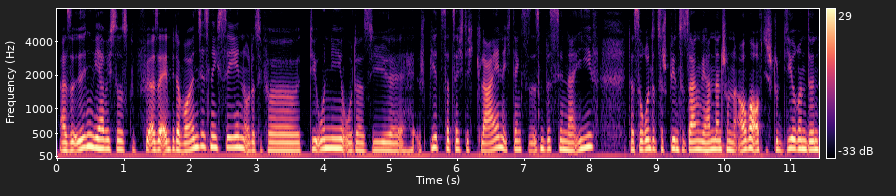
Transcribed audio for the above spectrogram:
Also irgendwie habe ich so das Gefühl, also entweder wollen sie es nicht sehen oder sie für die Uni oder sie spielt es tatsächlich klein. Ich denke, es ist ein bisschen naiv, das so runterzuspielen, zu sagen, wir haben dann schon ein Auge auf die Studierenden,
